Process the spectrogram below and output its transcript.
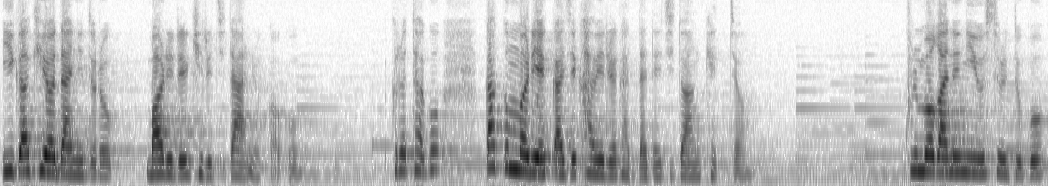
이가 기어다니도록 머리를 기르지도 않을 거고 그렇다고 깎은 머리에까지 가위를 갖다 대지도 않겠죠. 굶어가는 이웃을 두고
